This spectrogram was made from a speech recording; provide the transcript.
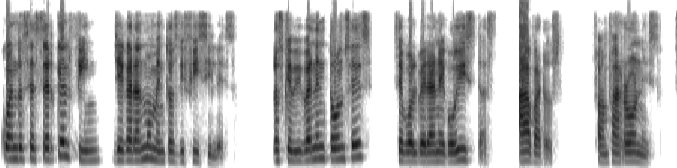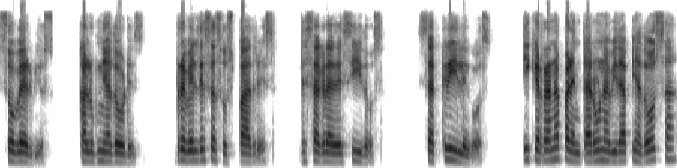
Cuando se acerque el fin, llegarán momentos difíciles. Los que vivan entonces se volverán egoístas, ávaros, fanfarrones, soberbios, calumniadores, rebeldes a sus padres, desagradecidos, sacrílegos, y querrán aparentar una vida piadosa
